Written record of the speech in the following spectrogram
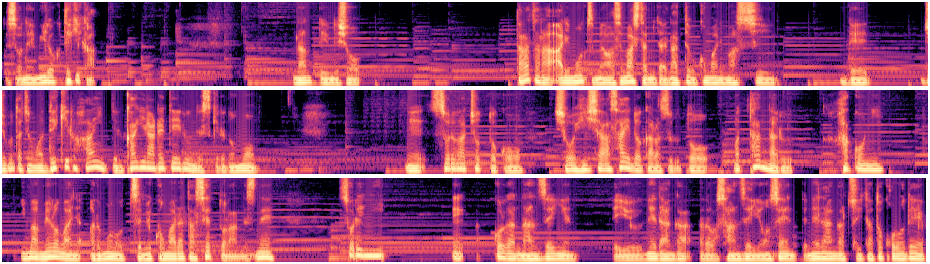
ですよね。魅力的か。なんて言うんでしょう。ただただありも詰め合わせましたみたいになっても困りますし、で、自分たちのできる範囲っていうのは限られているんですけれども、ね、それがちょっとこう、消費者サイドからすると、まあ、単なる箱に今目の前にあるものを詰め込まれたセットなんですね。それに、ね、これが何千円っていう値段が、例えば3000、4000って値段がついたところで、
